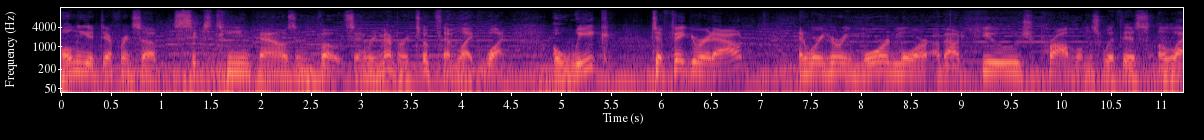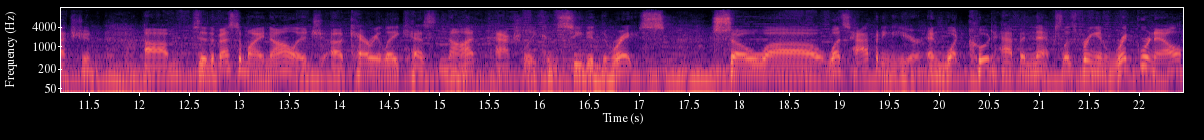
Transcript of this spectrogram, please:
Only a difference of 16,000 votes. And remember, it took them like what? A week to figure it out? And we're hearing more and more about huge problems with this election. Um, to the best of my knowledge, uh, Kari Lake has not actually conceded the race. So, uh, what's happening here and what could happen next? Let's bring in Rick Grenell.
